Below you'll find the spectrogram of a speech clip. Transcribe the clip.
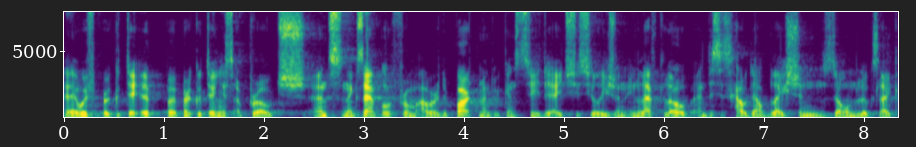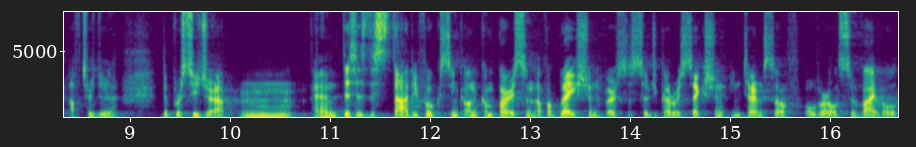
uh, with percuta uh, percutaneous approach. And as an example from our department, we can see the HCC lesion in left lobe, and this is how the ablation zone looks like after the, the procedure. Um, and this is the study focusing on comparison of ablation versus surgical resection in terms of overall survival.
